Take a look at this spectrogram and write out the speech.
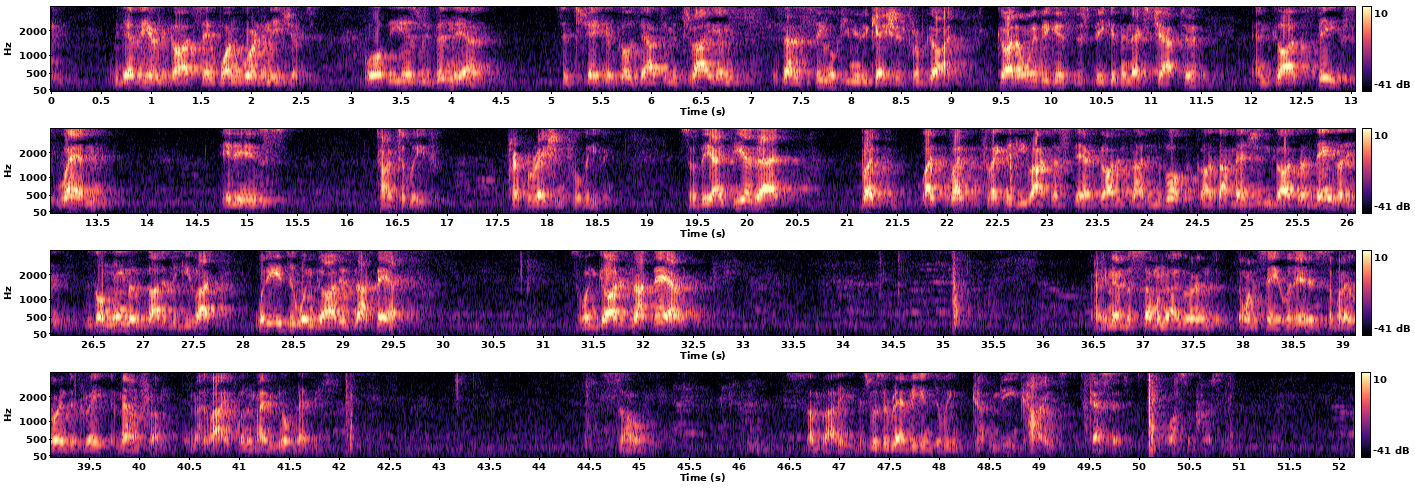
We never hear God say one word in Egypt. All the years we've been there, since Jacob goes down to Mitzrayim, there's not a single communication from God. God only begins to speak in the next chapter, and God speaks when it is time to leave, preparation for leaving. So the idea that, but like, like it's like Megillat Esther, God is not in the book. God's not mentioned. God's not named. There's no name of God in Megillat What do you do when God is not there? So when God is not there, I remember someone I learned, I don't want to say who it is, someone I learned a great amount from in my life, one of my real rebbes. So, somebody, this was a rebbe in doing, in being kind, chesed, awesome person.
